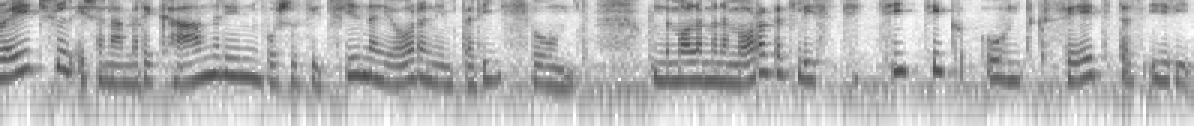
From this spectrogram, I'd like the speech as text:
Rachel ist eine Amerikanerin, die schon seit vielen Jahren in Paris wohnt. Und einmal am Morgen liest sie die Zeitung und sieht, dass ihre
